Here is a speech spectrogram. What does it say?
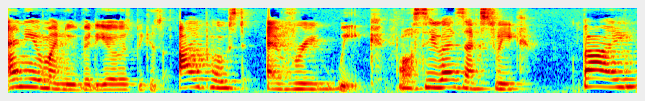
any of my new videos because I post every week. I'll see you guys next week. Bye!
